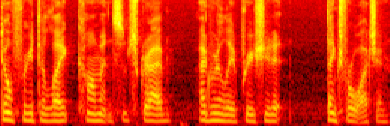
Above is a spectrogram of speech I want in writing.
don't forget to like, comment, and subscribe. I'd really appreciate it. Thanks for watching.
